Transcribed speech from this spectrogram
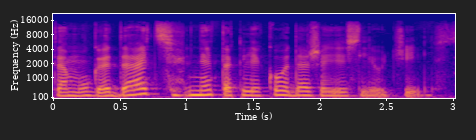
там угадать не так легко, даже если учились.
